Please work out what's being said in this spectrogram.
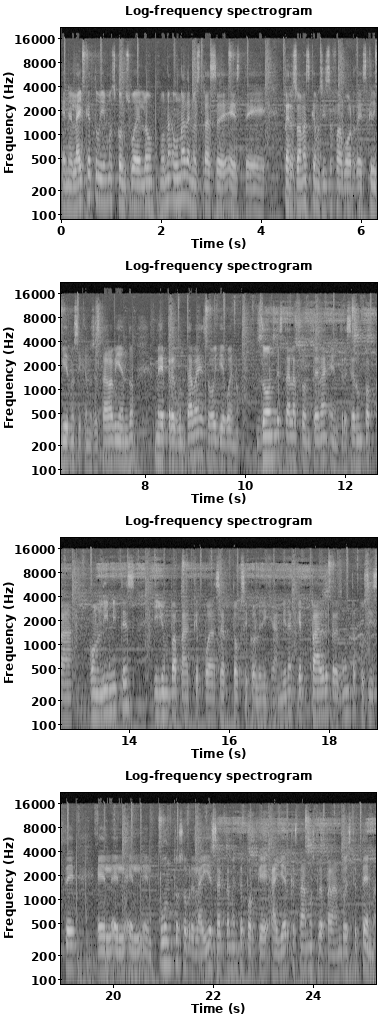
en el live que tuvimos Consuelo, una, una de nuestras eh, este, personas que nos hizo favor de escribirnos y que nos estaba viendo, me preguntaba eso, oye, bueno, ¿dónde está la frontera entre ser un papá con límites y un papá que pueda ser tóxico? Le dije, ah, mira qué padre pregunta, pusiste el, el punto sobre la I exactamente porque ayer que estábamos preparando este tema,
